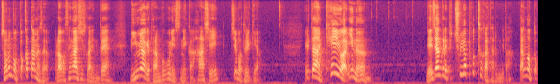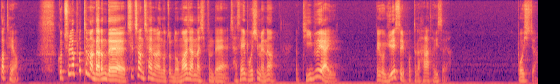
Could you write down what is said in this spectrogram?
저는 뭐 똑같다면서요 라고 생각하실 수가 있는데 미묘하게 다른 부분이 있으니까 하나씩 찝어 드릴게요. 일단 K와 E는 내장 그래픽 출력 포트가 다릅니다. 딴 건 똑같아요. 그 출력 포트만 다른데 7,000원 차이 나는 건 좀 너무하지 않나 싶은데 자세히 보시면은 DVI 그리고 USB 포트가 하나 더 있어요 보이시죠?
